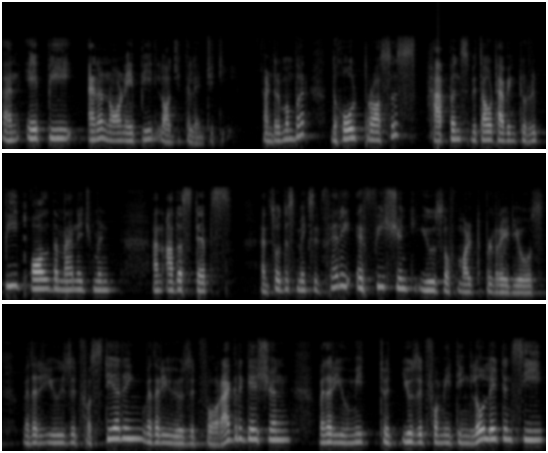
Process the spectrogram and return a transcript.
an AP and a non-AP logical entity. And remember, the whole process happens without having to repeat all the management and other steps and so this makes it very efficient use of multiple radios, whether you use it for steering, whether you use it for aggregation, whether you meet to use it for meeting low latency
